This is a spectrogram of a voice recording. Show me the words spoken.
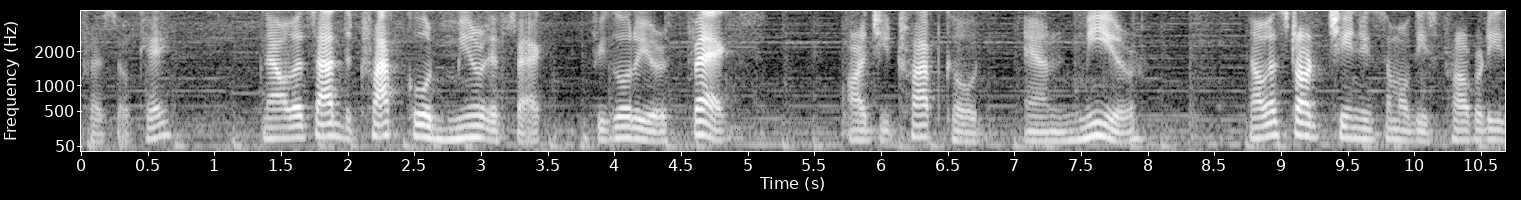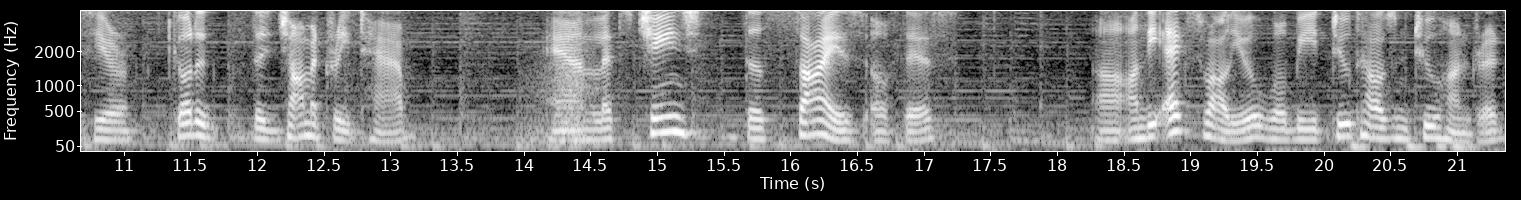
press OK. Now let's add the trapcode Mir effect if you go to your effects RG Trapcode and Mir now let's start changing some of these properties here. Go to the geometry tab and let's change the size of this. Uh, on the X value will be 2200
